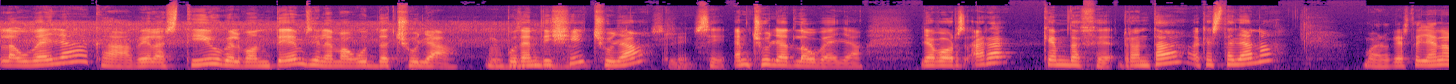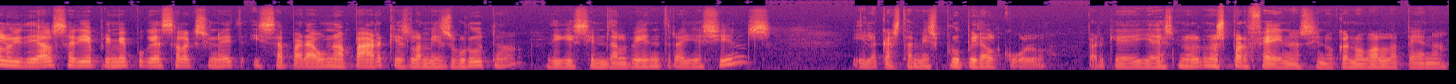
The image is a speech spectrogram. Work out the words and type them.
l'ovella que ve l'estiu, ve el bon temps i l'hem hagut de xullar. Li podem dir així, xullar? Sí. sí. Hem xullat l'ovella. Llavors, ara què hem de fer? Rentar aquesta llana? Bueno, aquesta llana l'ideal seria primer poder seleccionar i separar una part que és la més bruta, diguéssim, del ventre i així, i la que està més propera al cul, perquè ja és, no, no és per feina, sinó que no val la pena.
